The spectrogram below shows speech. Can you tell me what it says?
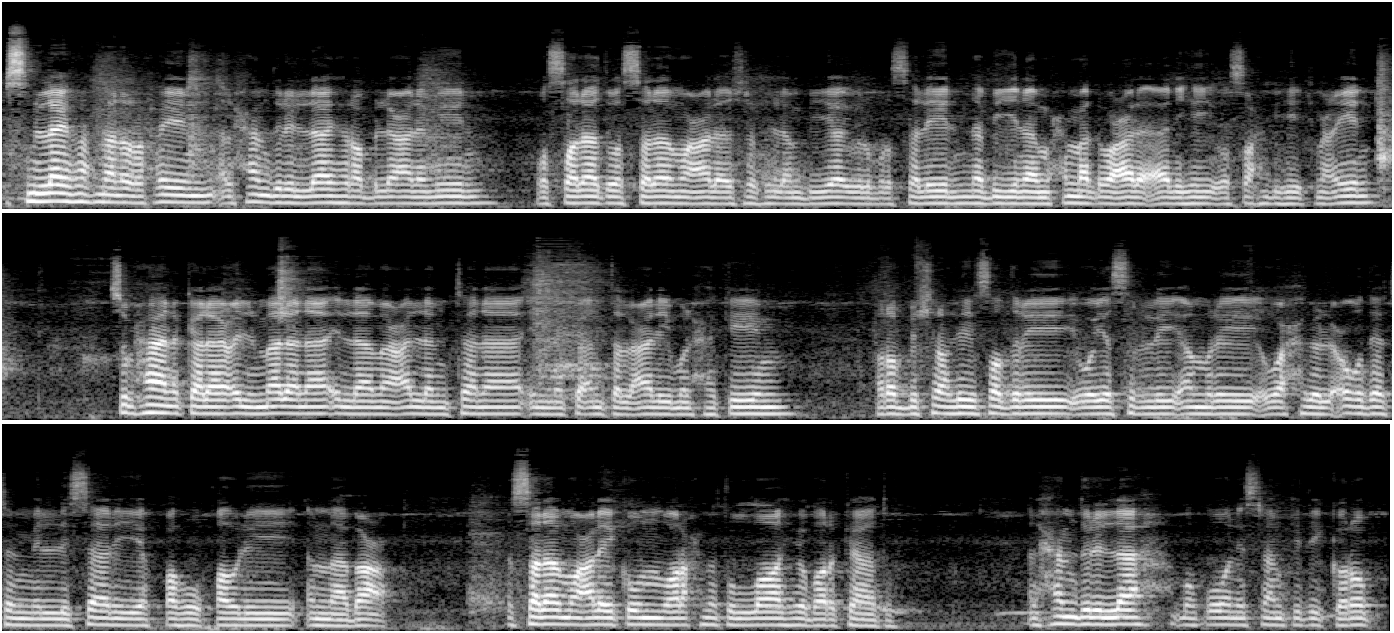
بسم الله الرحمن الرحيم. الحمد لله رب العالمين والصلاة والسلام على أشرف الأنبياء والمرسلين نبينا محمد وعلى آله وصحبه أجمعين. سبحانك لا علم لنا إلا ما علمتنا إنك أنت العليم الحكيم. رب اشرح لي صدري ويسر لي أمري واحلل عقدة من لساني يفقه قولي. أما بعد السلام عليكم ورحمة الله وبركاته. الحمد لله مبون إسلام كتي كرب.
